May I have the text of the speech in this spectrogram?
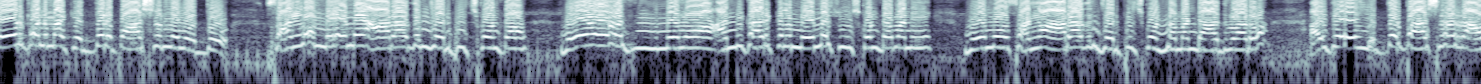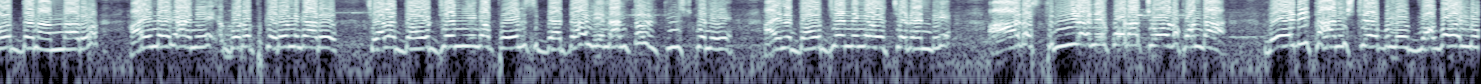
కోరుకొని మాకు ఇద్దరు పాస్టర్లు వద్దు. సంఘం మేమే ఆరాధన జరిపించుకుంటాం. మేమే మేము అన్ని కార్యక్రమాలు మేమే చూసుకుంటామని మేము సంఘం ఆరాధన జరిపించుకుంటున్నామండి ఆదివారం. అయితే ఇద్దరు పాస్టర్లు రావద్దని అన్నారు. అయినా కానీ గురప్ కిరణ్ గారు చాలా దౌర్జన్యంగా పోలీసు బెటాలియన్ అంతా తీసుకుని ఆయన దౌర్జన్యంగా వచ్చాడండి. ఆడ స్త్రీలని కూడా చూడకుండా లేడీ కానిస్టేబుల్ మగవాళ్ళు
